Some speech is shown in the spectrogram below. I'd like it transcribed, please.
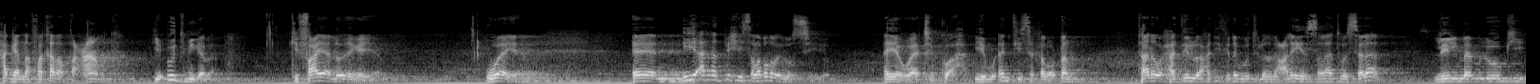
xagga nafaqada طacaamka iyo udmigaba kifaaya loo egaya waaya iyo arad bixiisa labadaba inuu siiyo ayaa waajib ku ah iyo mu'antiisa kaleo dhan taana waxaa daliil xadidka nabigu tilmaamay calayhi الsalaaةu wasalaam lilmamluuki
